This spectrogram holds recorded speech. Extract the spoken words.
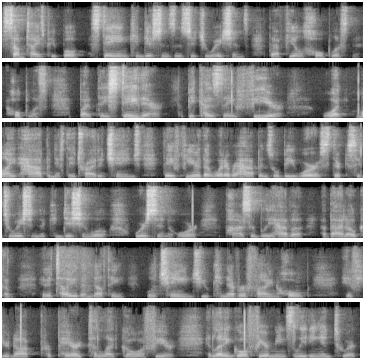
Sometimes people stay in conditions and situations that feel hopeless, hopeless, but they stay there because they fear what might happen if they try to change. They fear that whatever happens will be worse. Their situation, their condition will worsen or possibly have a, a bad outcome. And to tell you that nothing will change. You can never find hope if you're not prepared to let go of fear. And letting go of fear means leading into it,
